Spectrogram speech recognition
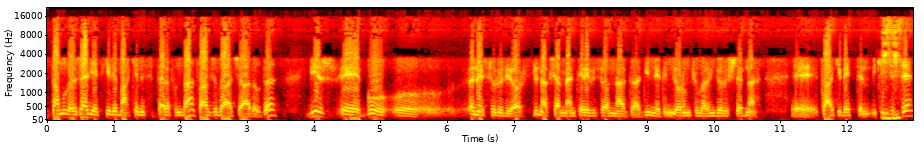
İstanbul Özel Yetkili Mahkemesi tarafından savcılığa çağrıldı. Bir e, bu o, öne sürülüyor. Dün akşam ben televizyonlarda dinledim. Yorumcuların görüşlerini e, takip ettim. İkincisi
